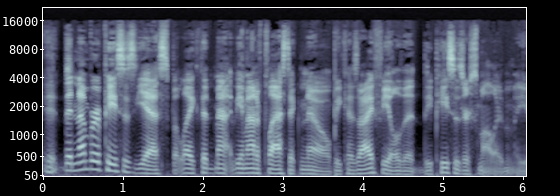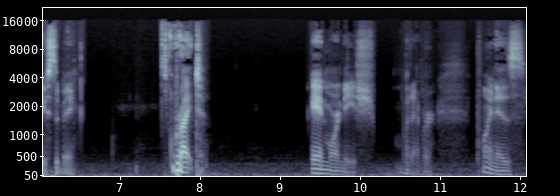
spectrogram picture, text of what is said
it. The number of pieces, yes, but like the ma- the amount of plastic, no, because I feel that the pieces are smaller than they used to be Right. and more niche. Whatever. Point is,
